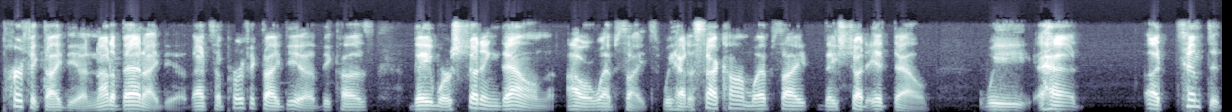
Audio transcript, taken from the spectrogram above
perfect idea, not a bad idea. That's a perfect idea because they were shutting down our websites. We had a SATCOM website, they shut it down. We had attempted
